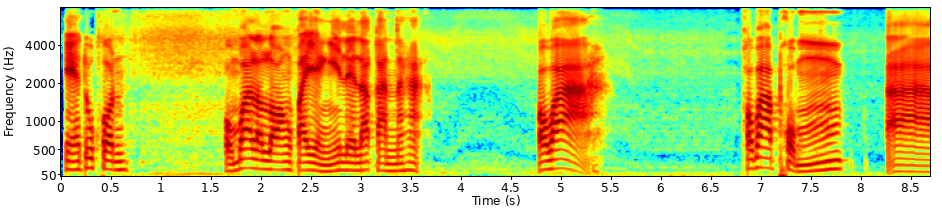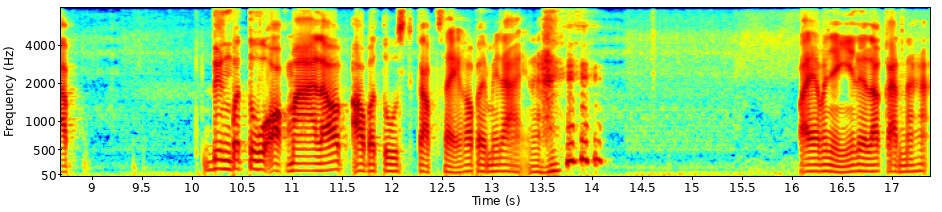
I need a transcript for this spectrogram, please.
โอทุกคน ผมว่าเราลองไปอย่างนี้เลยแล้วกันนะฮะ เพราะว่า เพราะว่าผม อ่า ดึงประตูออกมาแล้วเอาประตูกลับใส่เข้าไปไม่ได้นะ ไปมันอย่างนี้เลยแล้วกันนะฮะ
